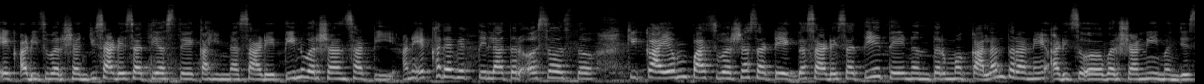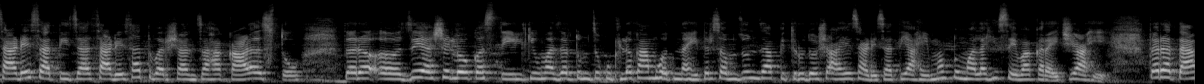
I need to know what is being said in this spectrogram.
एक अडीच वर्षांची साडेसाती असते काहींना साडेतीन वर्षांसाठी आणि एखाद्या व्यक्तीला तर असं असतं की कायम पाच वर्षासाठी एकदा साडेसाती येते नंतर मग कालांतराने अडीच वर्षांनी म्हणजे साडेसातीचा साडेसात वर्षांचा हा काळ असतो. तर जे असे लोक असतील किंवा जर तुमचं कुठलं काम होत नाही तर समजून जा पितृदोष आहे साडेसाती आहे मग तुम्हाला ही सेवा करायची आहे. तर आता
